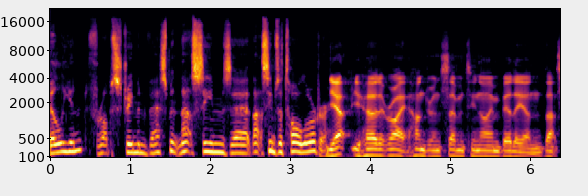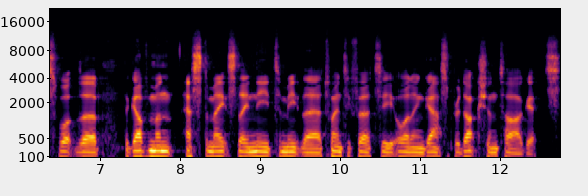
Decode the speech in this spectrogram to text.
billion for upstream investment. That seems uh, that seems a tall order. Yep, you heard it right. 179 billion. That's what the the government estimates they need to meet their 2030 oil and gas production targets.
